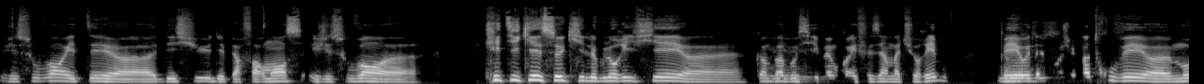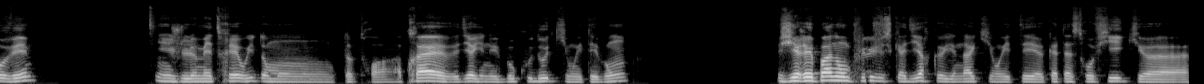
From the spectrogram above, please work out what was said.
J'ai souvent été euh, déçu des performances et j'ai souvent euh, critiqué ceux qui le glorifiaient euh, comme pas possible, oui. même quand il faisait un match horrible. Mais honnêtement, je l'ai pas trouvé euh, mauvais. Et je le mettrais, oui, dans mon top 3. Après, veut dire, il y en a eu beaucoup d'autres qui ont été bons. J'irai pas non plus jusqu'à dire qu'il y en a qui ont été euh, catastrophiques euh,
